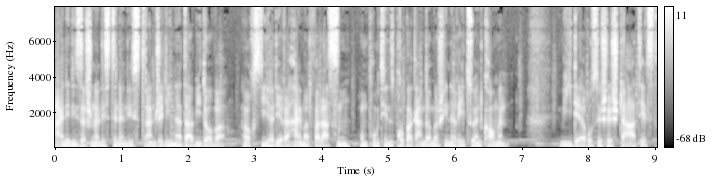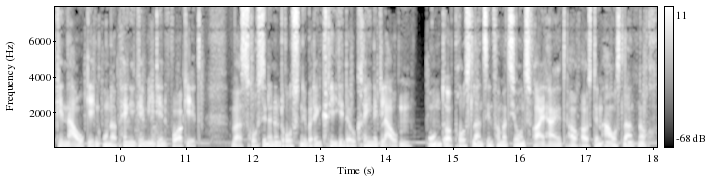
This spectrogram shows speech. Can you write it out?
Eine dieser Journalistinnen ist Angelina Davidova. Auch sie hat ihre Heimat verlassen, um Putins Propagandamaschinerie zu entkommen. Wie der russische Staat jetzt genau gegen unabhängige Medien vorgeht, was Russinnen und Russen über den Krieg in der Ukraine glauben und ob Russlands Informationsfreiheit auch aus dem Ausland noch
